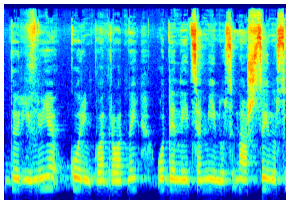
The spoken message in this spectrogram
дорівнює корінь квадратний, одиниця мінус наш синус,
